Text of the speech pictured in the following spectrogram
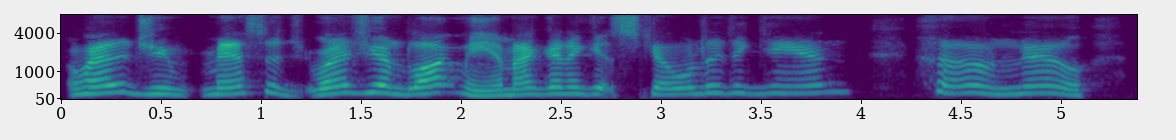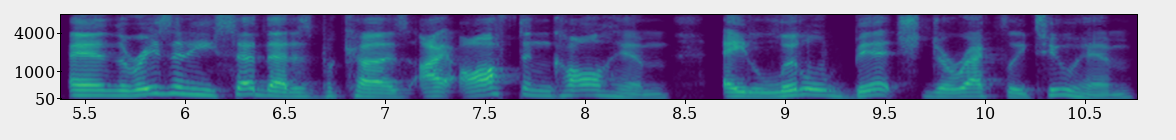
why did you message? Why did you unblock me? Am I to get scolded again? Oh, no. And the reason he said that is because I often call him a little bitch directly to him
